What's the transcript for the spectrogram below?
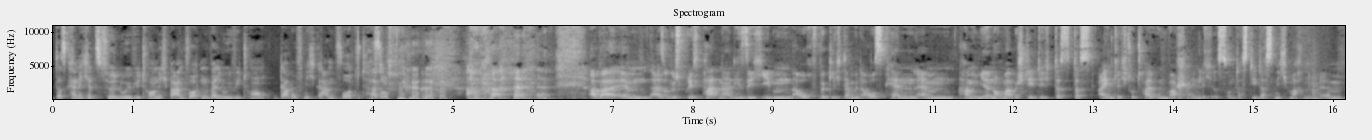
das kann ich jetzt für Louis Vuitton nicht beantworten, weil Louis Vuitton darauf nicht geantwortet hat. So. aber aber ähm, also Gesprächspartner, die sich eben auch wirklich damit auskennen, ähm, haben mir nochmal bestätigt, dass das eigentlich total unwahrscheinlich ist und dass die das nicht machen, ähm,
